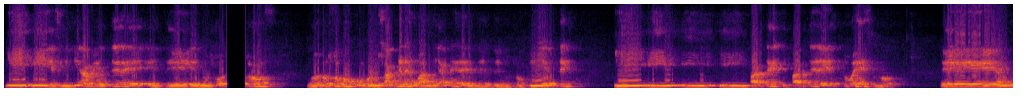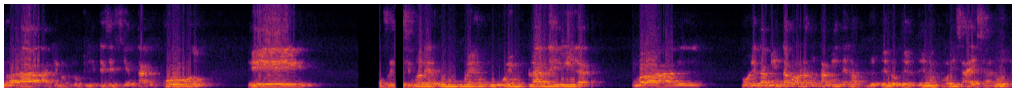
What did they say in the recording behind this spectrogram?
y, definitivamente este, nosotros, nosotros somos como los ángeles guardianes de, de, nuestros clientes y, parte, y parte de esto es ¿no? eh, ayudar a, que nuestros clientes se sientan cómodos, eh, ofreciéndoles un buen, un buen plan de vida cual, porque también estamos hablando también de la, de, de, de la póliza de salud.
